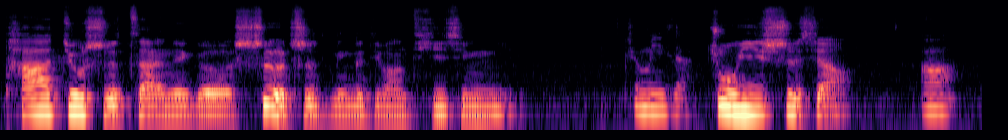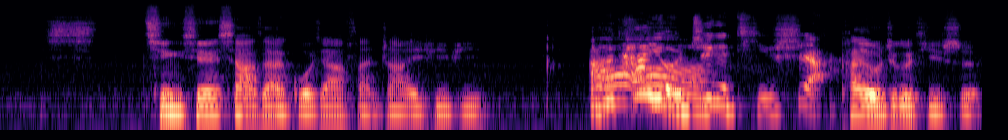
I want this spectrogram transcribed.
它就是在那个设置那个地方提醒你什么意思？注意事项，啊，请先下载国家反诈 APP，啊，它有这个提示啊。它有这个提示，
